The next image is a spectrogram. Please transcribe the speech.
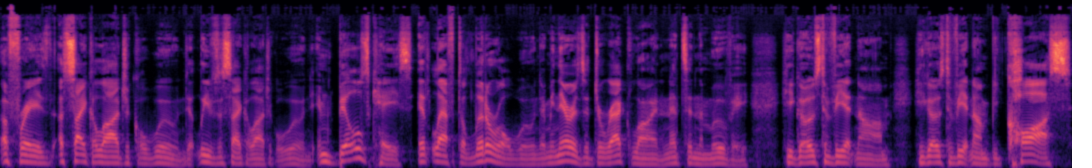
a phrase, a psychological wound. It leaves a psychological wound. In Bill's case, it left a literal wound. I mean, there is a direct line, and it's in the movie. He goes to Vietnam. He goes to Vietnam because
